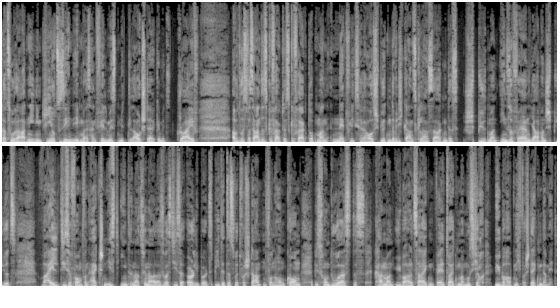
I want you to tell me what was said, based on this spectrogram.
dazu raten, ihn im Kino zu sehen, eben weil es ein Film ist mit Lautstärke, mit Drive. Aber du hast was anderes gefragt. Du hast gefragt, ob man Netflix herausspürt. Und da würde ich ganz klar sagen, das spürt man insofern, ja, man spürt's, weil diese Form von Action ist international. Also was dieser Early Birds bietet, das wird verstanden von Hongkong bis Honduras. Das kann man überall zeigen, weltweit. Und man muss sich auch überhaupt nicht verstecken damit.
